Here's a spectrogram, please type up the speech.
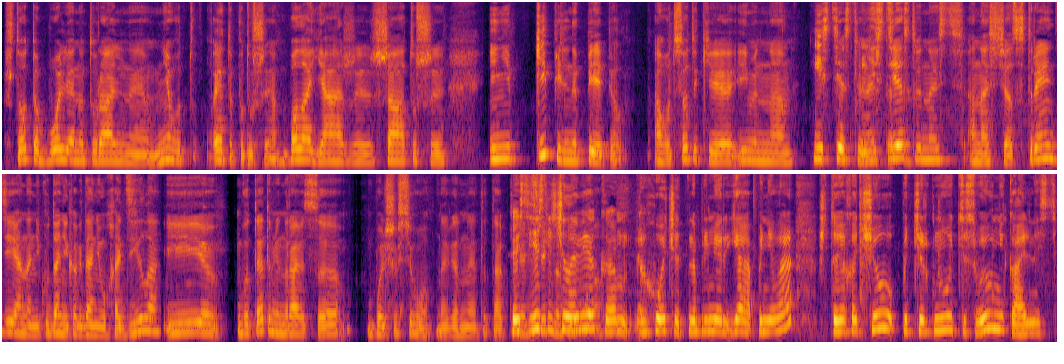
что-то более натуральное. Мне вот это по душе. Балаяжи, шатуши. И не кипельный пепел, а вот все таки именно Естественность. Естественность. Она сейчас в тренде, она никуда никогда не уходила. И вот это мне нравится больше всего, наверное, это так. То есть, если человек думала... Эм, хочет, например, я поняла, что я хочу подчеркнуть свою уникальность,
